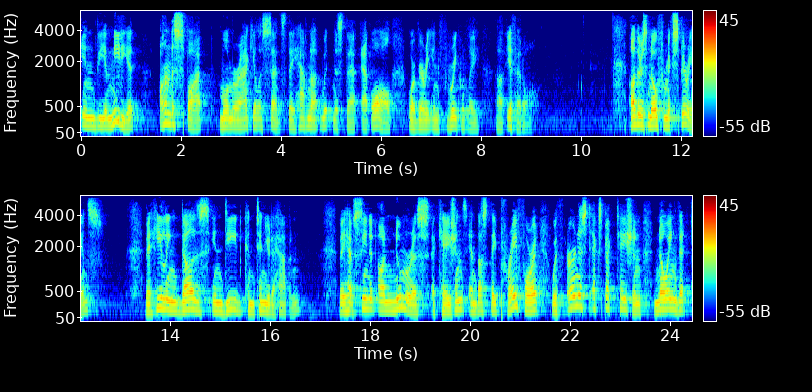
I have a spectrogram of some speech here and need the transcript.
in the immediate, on the spot, more miraculous sense. They have not witnessed that at all, or very infrequently, uh, if at all. Others know from experience that healing does indeed continue to happen. They have seen it on numerous occasions, and thus they pray for it with earnest expectation, knowing that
